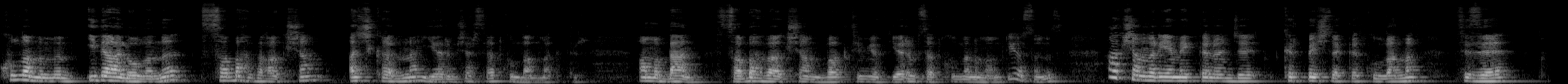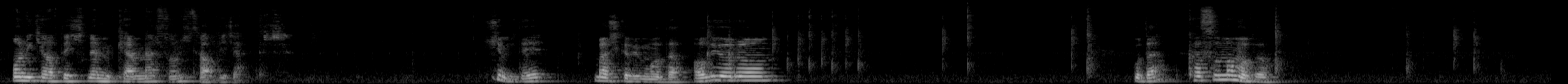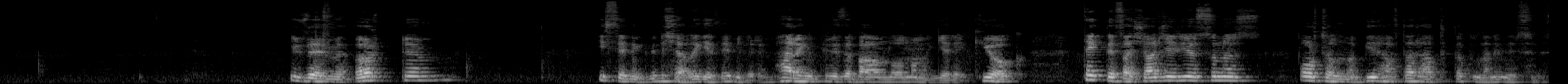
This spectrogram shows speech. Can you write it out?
kullanımın ideal olanı sabah ve akşam aç karnına yarımşar saat kullanmaktır. Ama ben sabah ve akşam vaktim yok yarım saat kullanamam diyorsanız akşamları yemekten önce 45 dakika kullanmak size 12 hafta içinde mükemmel sonuç sağlayacaktır. Şimdi başka bir moda alıyorum. Bu da kasılma modu. Üzerimi örttüm. İstediğim gibi dışarıda gezebilirim. Herhangi bir prize bağımlı olmama gerek yok. Tek defa şarj ediyorsunuz. Ortalama bir hafta rahatlıkla kullanabilirsiniz.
